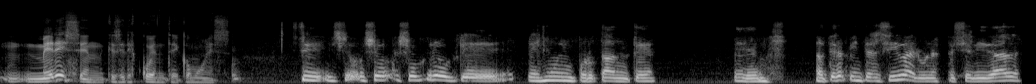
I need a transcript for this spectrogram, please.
merecen que se les cuente cómo es. Sí, yo, yo, yo creo que es muy importante eh, La terapia intensiva era una especialidad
